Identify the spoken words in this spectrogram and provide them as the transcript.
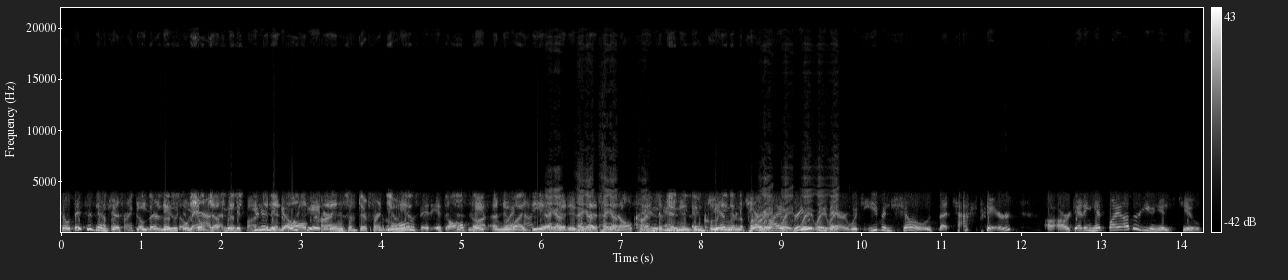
So this isn't yeah, just Franco, these there's new a social demands. justice I mean, if fund union in all kinds of different unions. All of it is this all is not a new idea. Hang on, it hang on, exists hang on. in all kinds and, of unions, and, including Jim, in the Jim, private. I wait, agree wait, with wait, you wait. there, which even shows that taxpayers are getting hit by other unions too.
